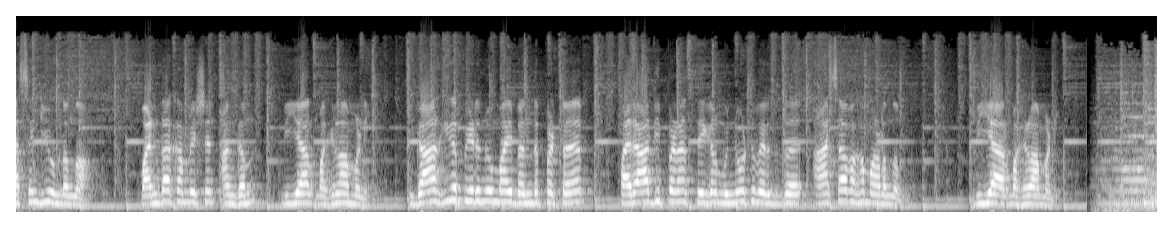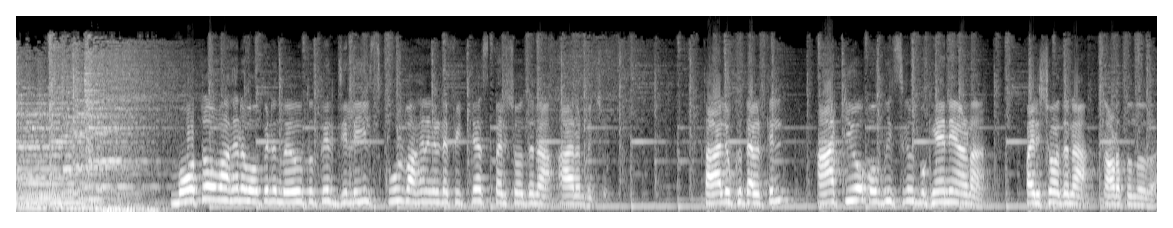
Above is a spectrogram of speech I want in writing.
ആശങ്കയുണ്ടെന്ന് വനിതാ കമ്മീഷൻ അംഗം വി ആർ മഹിളാമണി. ഗാർഹിക പീഡനവുമായി ബന്ധപ്പെട്ട് പരാതിപ്പെടാൻ സ്ത്രീകൾ മുന്നോട്ട് വരുന്നത് ആശാവഹമാണെന്നും വി ആർ മഹിളാമണി. മോട്ടോർ വാഹന വകുപ്പിന്റെ നേതൃത്വത്തിൽ ജില്ലയിൽ സ്കൂൾ വാഹനങ്ങളുടെ ഫിറ്റ്നസ് പരിശോധന ആരംഭിച്ചു. താലൂക്ക് തലത്തിൽ ആർ ടി ഒ ഓഫീസുകൾ മുഖേനയാണ് പരിശോധന നടത്തുന്നത്.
